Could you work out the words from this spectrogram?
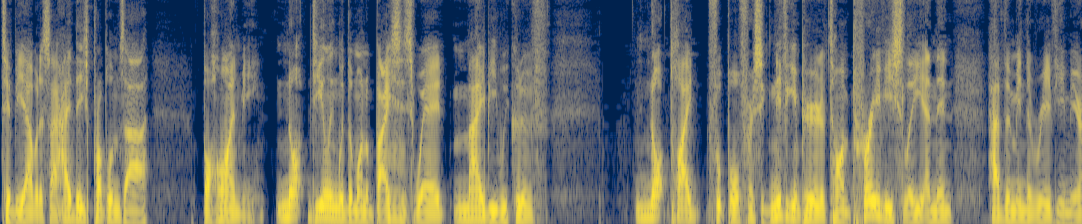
to be able to say, hey, these problems are behind me, not dealing with them on a basis mm. where maybe we could have not played football for a significant period of time previously and then have them in the rearview mirror.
